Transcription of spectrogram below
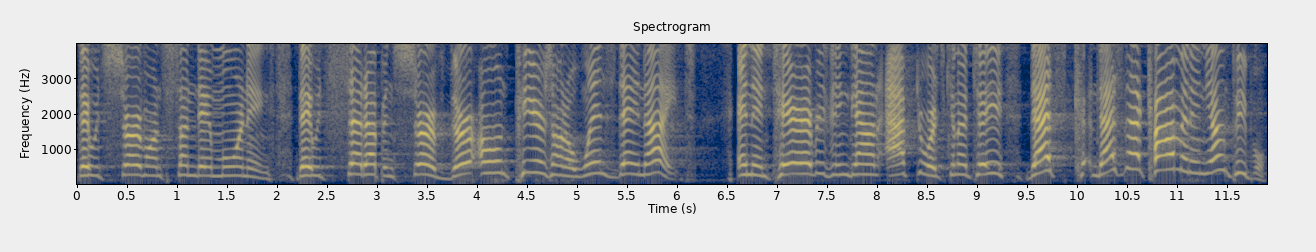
They would serve on Sunday mornings. They would set up and serve their own peers on a Wednesday night and then tear everything down afterwards. Can I tell you, that's, that's not common in young people.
